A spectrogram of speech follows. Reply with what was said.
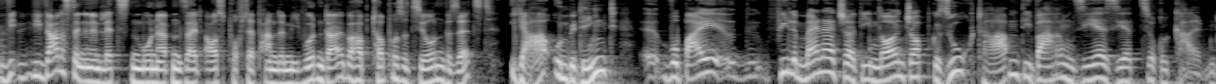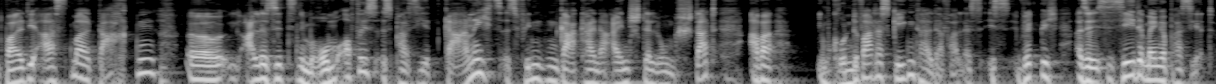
Wie, wie war das denn in den letzten Monaten seit Ausbruch der Pandemie? Wurden da überhaupt Top-Positionen besetzt? Ja, unbedingt. Äh, wobei äh, viele Manager, die einen neuen Job gesucht haben, die waren sehr, sehr zurückhaltend, weil die erstmal dachten, äh, alle sitzen im Homeoffice, es passiert gar nichts, es finden gar keine Einstellungen statt. Aber im Grunde war das Gegenteil der Fall. Es ist wirklich, also es ist jede Menge passiert.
